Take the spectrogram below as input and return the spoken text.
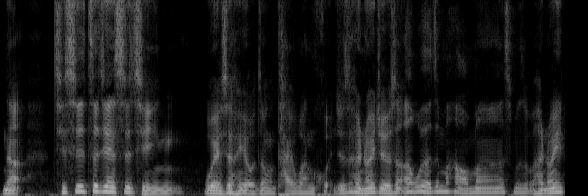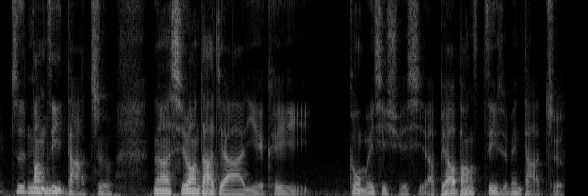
那其实这件事情，我也是很有这种台湾魂，就是很容易觉得说啊，我有这么好吗？什么什么，很容易就是帮自己嗯打折。那希望大家也可以跟我们一起学习啊，不要帮自己随便打折。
